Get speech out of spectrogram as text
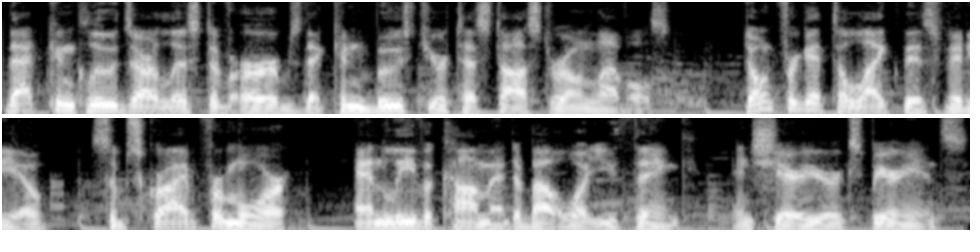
That concludes our list of herbs that can boost your testosterone levels. Don't forget to like this video, subscribe for more, and leave a comment about what you think, and share your experience.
